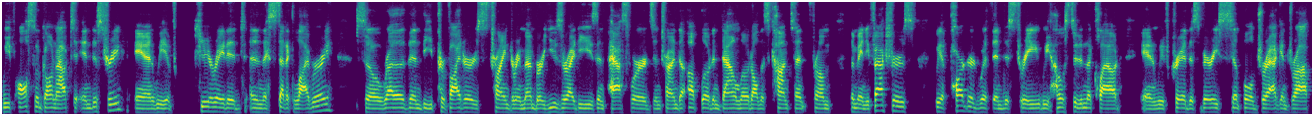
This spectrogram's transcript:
We've also gone out to industry and we have curated an aesthetic library so rather than the providers trying to remember user IDs and passwords and trying to upload and download all this content from the manufacturers, we have partnered with industry. We host it in the cloud and we've created this very simple drag and drop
